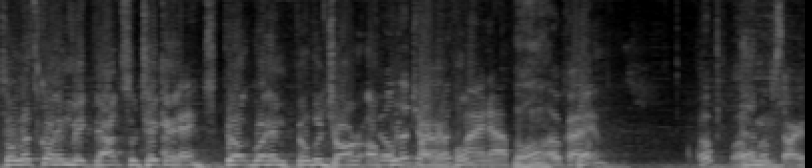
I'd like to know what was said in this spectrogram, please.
So let's go ahead and make that. So take Okay. a fill, go ahead and fill the jar up Fill with the jar pineapple. with pineapple. Mm-hmm. Okay. Yep. Oh, oh, And- I'm sorry.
